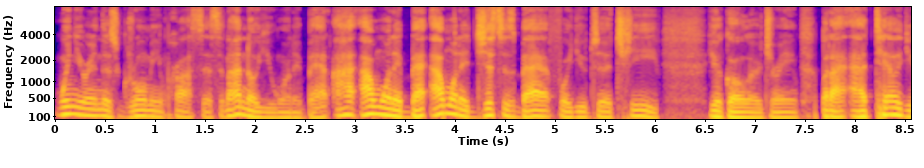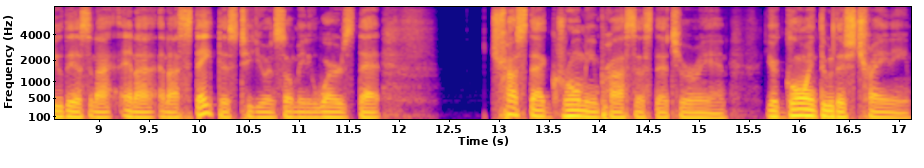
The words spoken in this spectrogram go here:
when you're in this grooming process, and I know you want it bad, I, I want it bad. I want it just as bad for you to achieve your goal or dream. But I, I tell you this, and I and I and I state this to you in so many words that trust that grooming process that you're in. You're going through this training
